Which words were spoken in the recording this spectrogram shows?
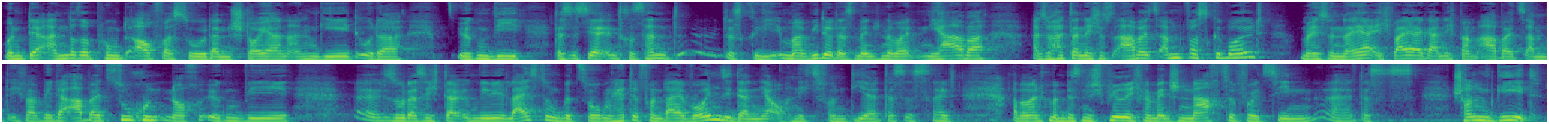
Und der andere Punkt auch, was so dann Steuern angeht oder irgendwie, das ist ja interessant, das kriege ich immer wieder, dass Menschen meinten, ja, aber also hat da nicht das Arbeitsamt was gewollt? Und ich so, naja, ich war ja gar nicht beim Arbeitsamt. Ich war weder arbeitssuchend noch irgendwie äh, so, dass ich da irgendwie Leistung bezogen hätte. Von daher wollen sie dann ja auch nichts von dir. Das ist halt aber manchmal ein bisschen schwierig für Menschen nachzuvollziehen, äh, dass es schon geht.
